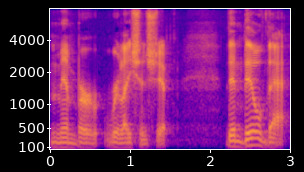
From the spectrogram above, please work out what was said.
member relationship then build that.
